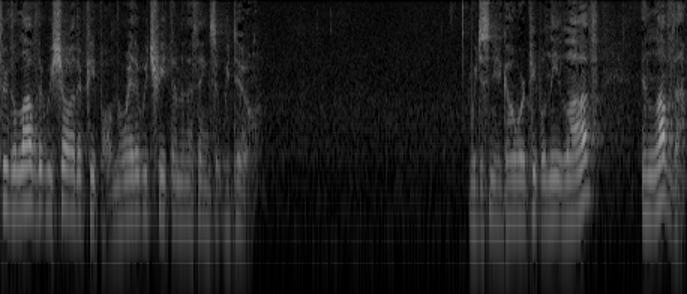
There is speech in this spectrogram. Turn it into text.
through the love that we show other people and the way that we treat them and the things that we do. We just need to go where people need love and love them.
